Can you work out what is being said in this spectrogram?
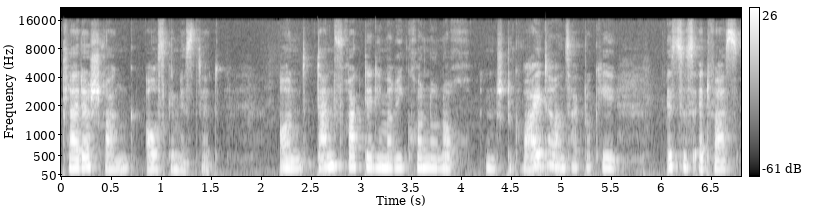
Kleiderschrank ausgemistet. Und dann fragt er die Marie Kondo noch ein Stück weiter und sagt, okay, ist es etwas,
